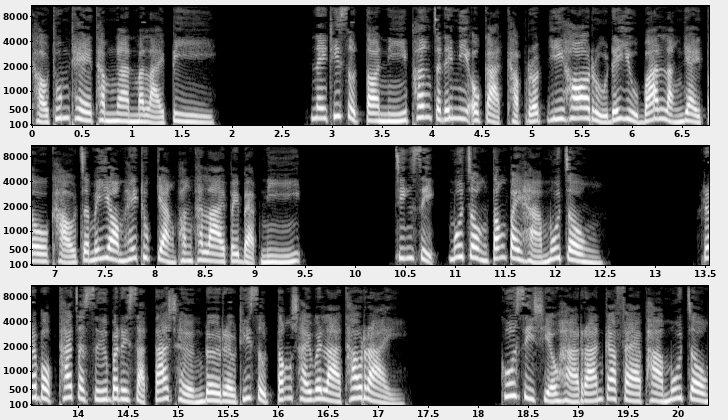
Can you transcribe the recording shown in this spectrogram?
เขาทุ่มเททำงานมาหลายปี ในที่สุดตอนนี้เพิ่งจะได้มีโอกาสขับรถยี่ห้อหรูได้อยู่บ้านหลังใหญ่โตเขาจะไม่ยอมให้ทุกอย่างพังทลายไปแบบนี้ จริงสิ มู่จงต้องไปหามู่จง ระบบถ้าจะซื้อบริษัทต้าเฉิงโดยเร็วที่สุดต้องใช้เวลาเท่าไหร่ กู้ซีเฉียวหาร้านกาแฟพามู่จง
